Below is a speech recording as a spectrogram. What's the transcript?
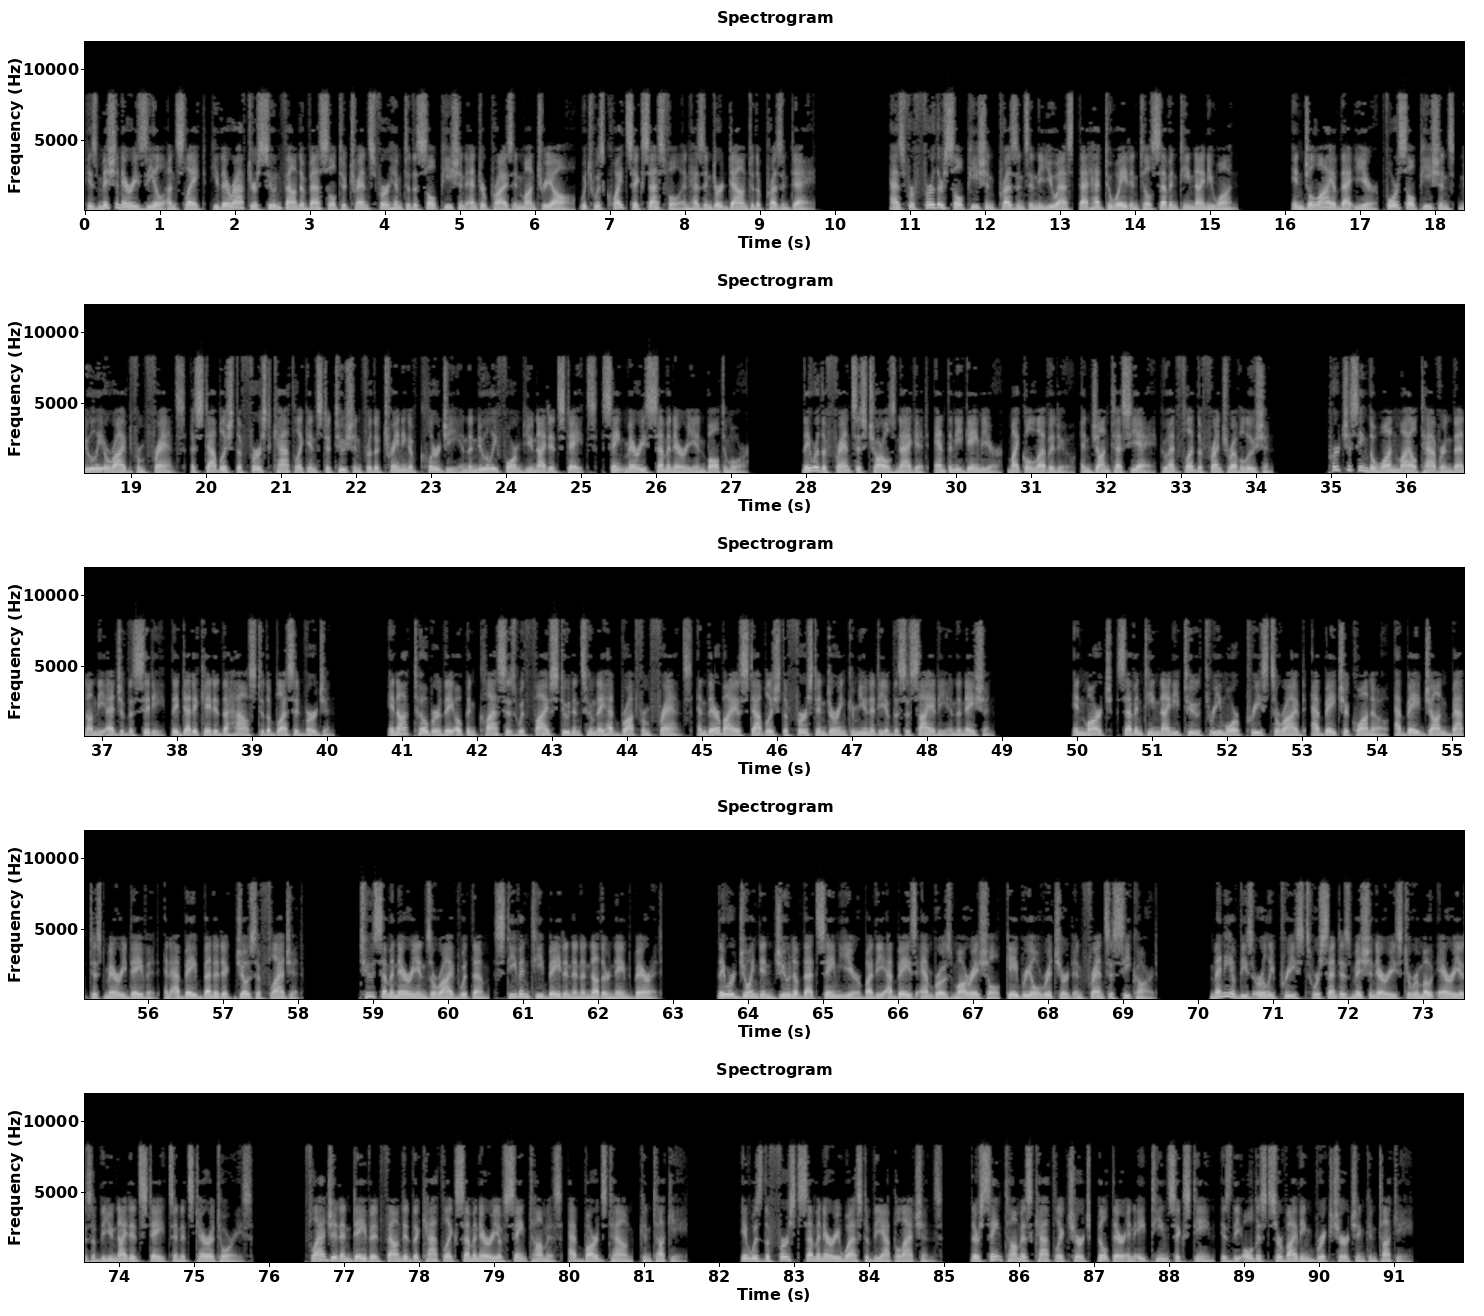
His missionary zeal unslaked, he thereafter soon found a vessel to transfer him to the Sulpician enterprise in Montreal, which was quite successful and has endured down to the present day. As for further Sulpician presence in the U.S., that had to wait until 1791. In July of that year, four Sulpicians, newly arrived from France, established the first Catholic institution for the training of clergy in the newly formed United States, St. Mary's Seminary in Baltimore. They were the Francis Charles Nagot, Anthony Garnier, Michael Levadoux, and John Tessier, who had fled the French Revolution. Purchasing the One Mile Tavern then on the edge of the city, they dedicated the house to the Blessed Virgin. In October they opened classes with five students whom they had brought from France, and thereby established the first enduring community of the society in the nation. In March, 1792 three more priests arrived, Abbé Chicoisneau, Abbé John Baptist Mary David, and Abbé Benedict Joseph Flaget. Two seminarians arrived with them, Stephen T. Badin and another named Barrett. They were joined in June of that same year by the abbés Ambrose Maréchal, Gabriel Richard and Francis Ciquard. Many of these early priests were sent as missionaries to remote areas of the United States and its territories. Flaget and David founded the Catholic Seminary of St. Thomas, at Bardstown, Kentucky. It was the first seminary west of the Appalachians. Their St. Thomas Catholic Church, built there in 1816, is the oldest surviving brick church in Kentucky.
